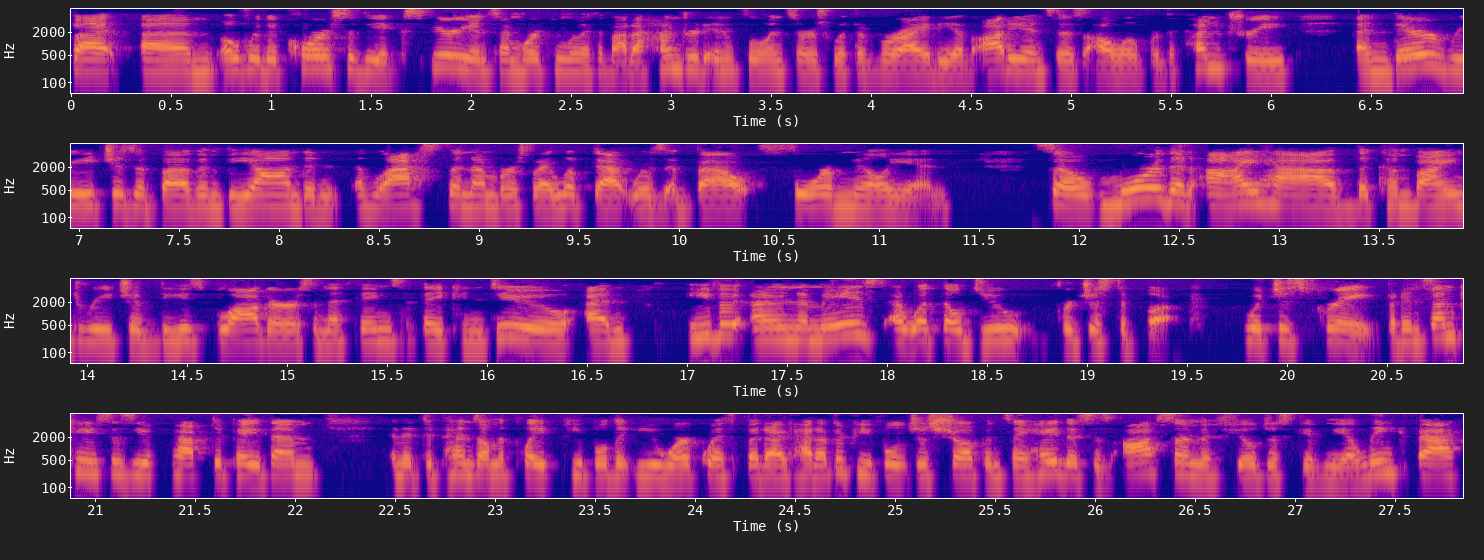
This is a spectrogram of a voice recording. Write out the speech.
But um, over the course of the experience, I'm working with about 100 influencers with a variety of audiences all over the country, and their reach is above and beyond. And last, the numbers that I looked at was about 4 million. So more than I have the combined reach of these bloggers and the things that they can do. And even I'm amazed at what they'll do for just a book which is great. But in some cases, you have to pay them, and it depends on the plate people that you work with. But I've had other people just show up and say, "Hey, this is awesome. If you'll just give me a link back,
